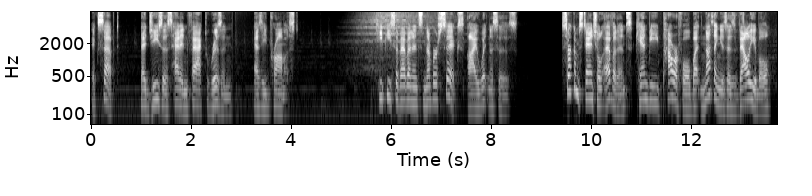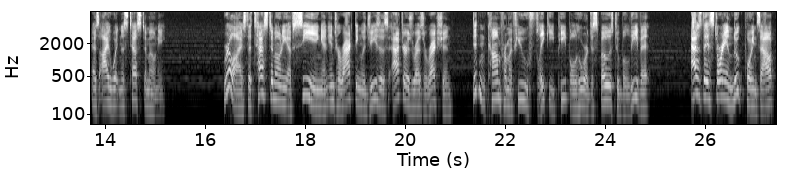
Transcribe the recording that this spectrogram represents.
except that Jesus had in fact risen as he'd promised. Key piece of evidence number six eyewitnesses. Circumstantial evidence can be powerful, but nothing is as valuable as eyewitness testimony. Realize the testimony of seeing and interacting with Jesus after his resurrection didn't come from a few flaky people who were disposed to believe it. As the historian Luke points out,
